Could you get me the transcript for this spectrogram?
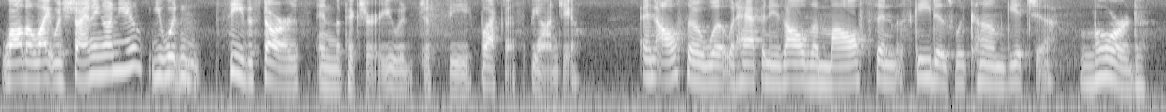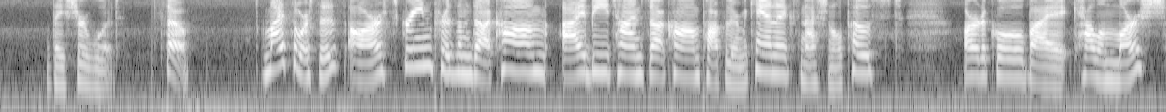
while the light was shining on you, you wouldn't mm-hmm. see the stars in the picture. You would just see blackness beyond you. And also, what would happen is all the moths and mosquitoes would come get you. Lord, they sure would. So, my sources are screenprism.com, ibtimes.com, Popular Mechanics, National Post, article by Callum Marsh,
